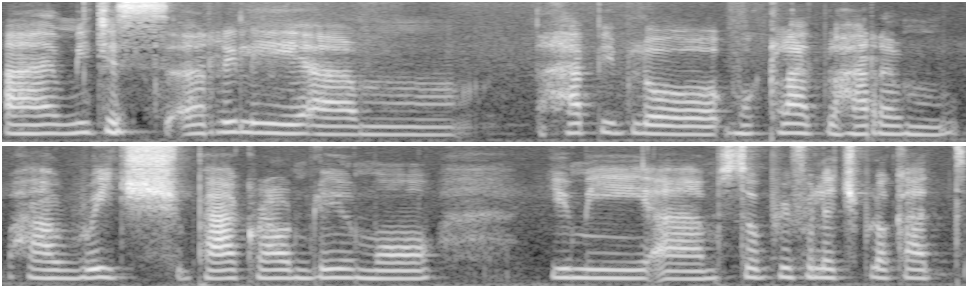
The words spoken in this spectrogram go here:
Uh, me just uh, really um, happy blo mo glad blo harem how rich background blue more you me um, so privileged block at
